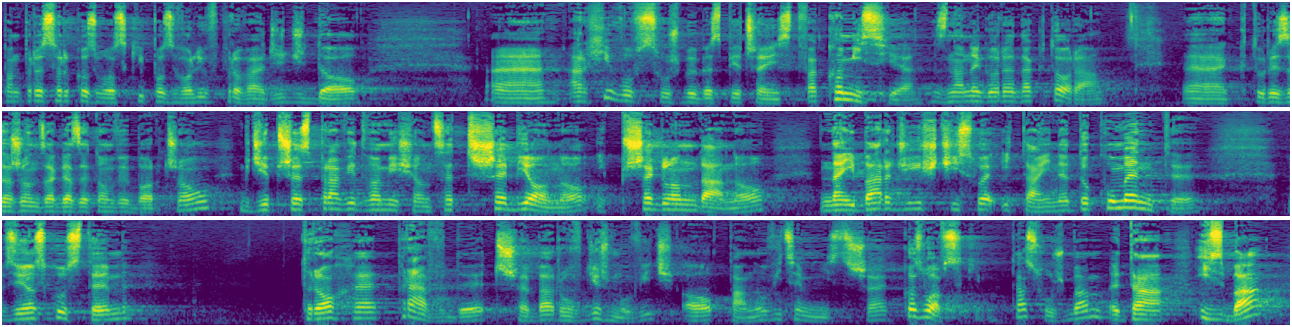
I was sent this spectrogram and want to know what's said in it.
Pan profesor Kozłowski pozwolił wprowadzić do archiwów Służby Bezpieczeństwa komisję znanego redaktora, e, który zarządza Gazetą Wyborczą, gdzie przez prawie dwa miesiące trzebiono i przeglądano najbardziej ścisłe i tajne dokumenty. W związku z tym trochę prawdy trzeba również mówić o panu wiceministrze Kozłowskim. Ta służba, ta izba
